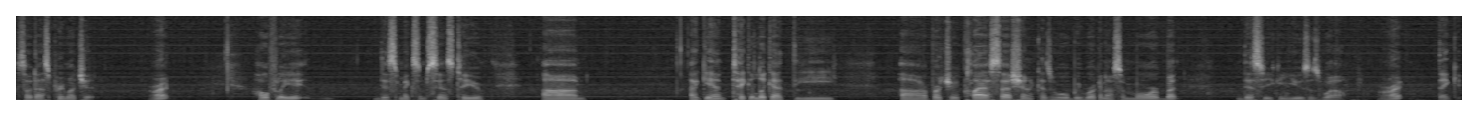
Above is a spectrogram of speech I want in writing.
So that's pretty much it. Alright? Hopefully this makes some sense to you. Um, again, take a look at the uh, virtual class session because we'll be working on some more, but this you can use as well. Alright? Thank you.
